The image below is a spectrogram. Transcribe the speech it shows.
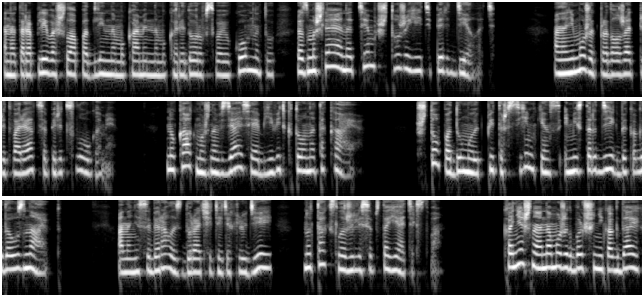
Она торопливо шла по длинному каменному коридору в свою комнату, размышляя над тем, что же ей теперь делать. Она не может продолжать притворяться перед слугами. Но как можно взять и объявить, кто она такая? Что подумают Питер Симкинс и мистер Дигби, когда узнают? Она не собиралась дурачить этих людей, но так сложились обстоятельства. Конечно, она может больше никогда их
